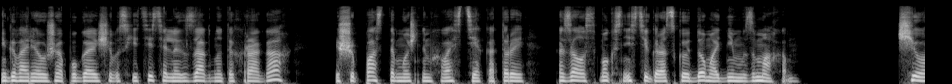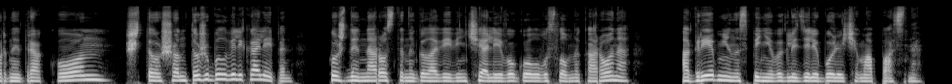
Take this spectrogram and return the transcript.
не говоря уже о пугающе восхитительных загнутых рогах и шипастом мощном хвосте, который, казалось, мог снести городской дом одним взмахом. Черный дракон... Что ж, он тоже был великолепен. Кожные наросты на голове венчали его голову словно корона, а гребни на спине выглядели более чем опасно.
